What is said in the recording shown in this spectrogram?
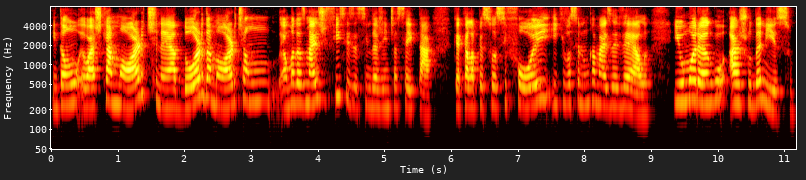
Então, eu acho que a morte, né, a dor da morte é, um, é uma das mais difíceis, assim, da gente aceitar, que aquela pessoa se foi e que você nunca mais vai ver ela. E o morango ajuda nisso.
